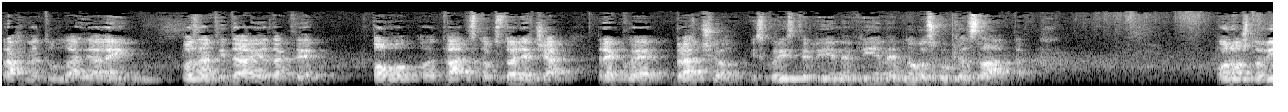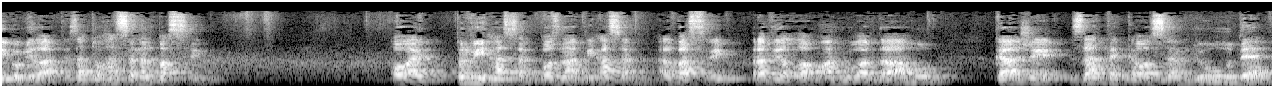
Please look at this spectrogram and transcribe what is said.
rahmetullahi alejhi, poznati daje, dakle, ovo 20. stoljeća, rekao je, braćo, iskoriste vrijeme, vrijeme je mnogo skuplje zlata. Ono što vi gomilate. Zato Hasan al-Basri, ovaj prvi Hasan, poznati Hasan al-Basri, radijallahu anhu vardahu, kaže, zatekao sam ljude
